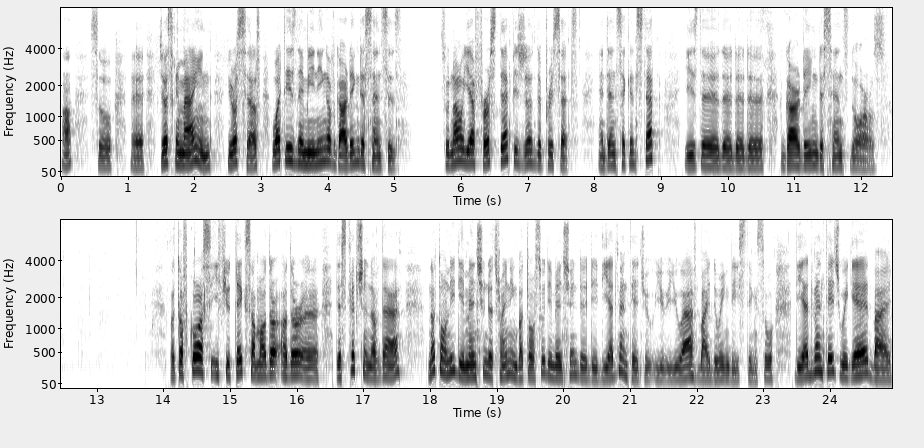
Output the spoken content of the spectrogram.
Huh? So uh, just remind yourself what is the meaning of guarding the senses. So now your first step is just the precepts. And then second step is the, the, the, the guarding the sense doors. But of course, if you take some other other uh, description of that, not only they mention the training, but also they mention the, the, the, advantage you, you, you have by doing these things. So the advantage we get by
